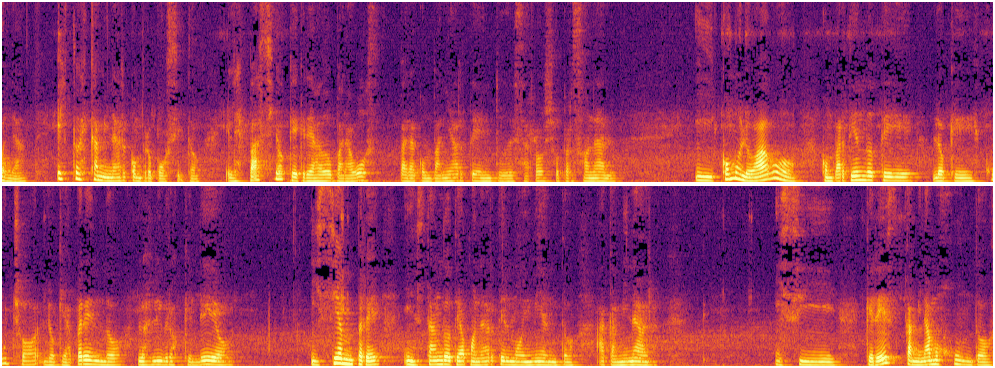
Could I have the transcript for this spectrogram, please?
Hola, esto es Caminar con propósito, el espacio que he creado para vos, para acompañarte en tu desarrollo personal. ¿Y cómo lo hago? Compartiéndote lo que escucho, lo que aprendo, los libros que leo y siempre instándote a ponerte en movimiento, a caminar. Y si querés, caminamos juntos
